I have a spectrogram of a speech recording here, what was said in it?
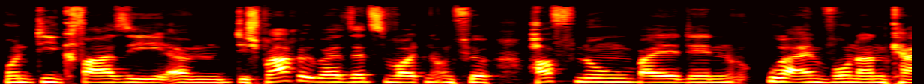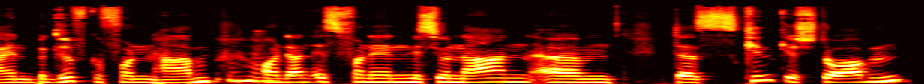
und die quasi ähm, die Sprache übersetzen wollten und für Hoffnung bei den Ureinwohnern keinen Begriff gefunden haben. Mhm. Und dann ist von den Missionaren ähm, das Kind gestorben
